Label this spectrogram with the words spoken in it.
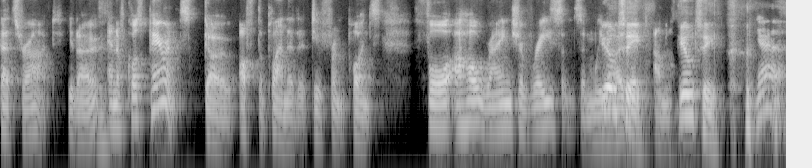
That's right, you know, and of course, parents go off the planet at different points for a whole range of reasons, and we guilty, know that, um, guilty. yeah,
